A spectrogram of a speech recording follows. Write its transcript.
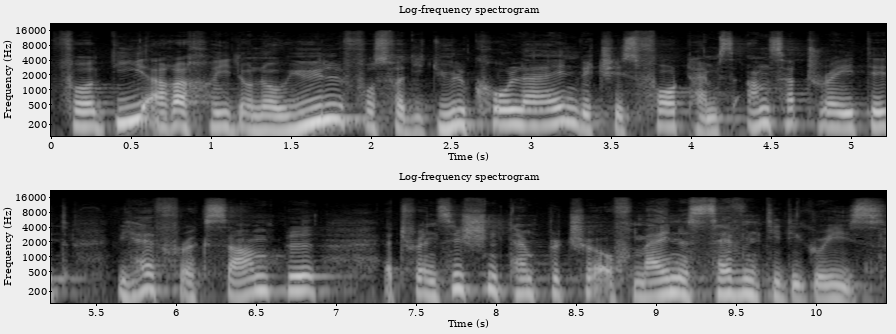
For diarachidinoyl phosphatidylcholine, which is four times unsaturated, we have, for example, a transition temperature of minus 70 degrees.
